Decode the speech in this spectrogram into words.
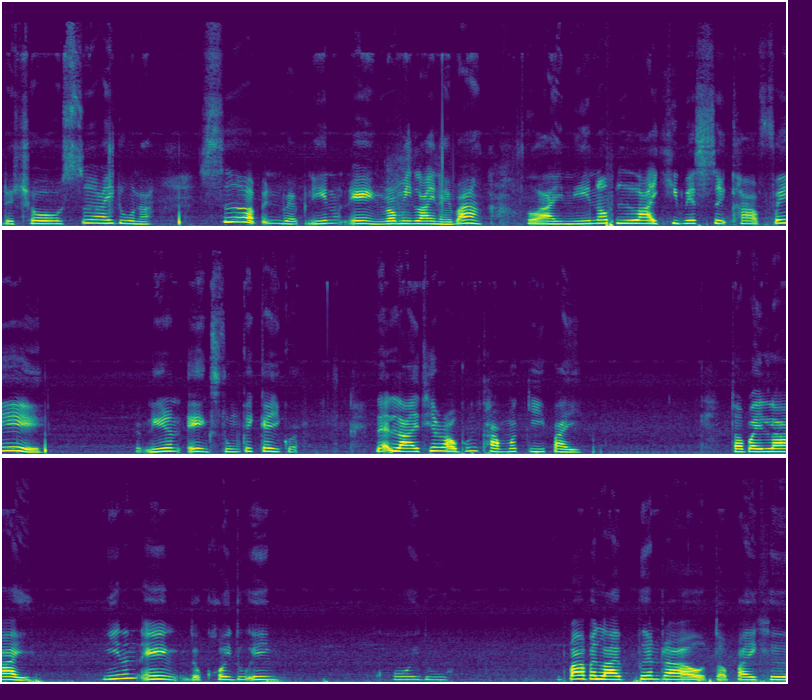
เดี๋ยวโชว์เสื้อให้ดูนะ เสื้อเป็นแบบนี้นั่นเอง เรามีลายไหนบ้าง ลายนี้เนาะเป็นลายคิเมสึคาเฟ่แบบนี้นั่นเองซูมใกล้ๆกว่า และลายที่เราเพิ่งทำเมื่อกี้ไป ต่อไปลาย นี้นั่นเองเดี๋ยวคอยดูเองคอยดู ป้าเป็นลายเพื่อนเราต่อไปคือ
